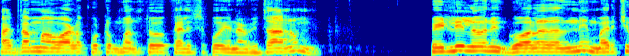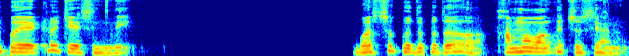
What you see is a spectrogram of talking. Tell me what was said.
పెద్దమ్మ వాళ్ళ కుటుంబంతో కలిసిపోయిన విధానం పెళ్ళిలోని గోలలన్నీ మర్చిపోయేట్లు చేసింది. బస్సు కుదుపుతో అమ్మ వంక చూశాను.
